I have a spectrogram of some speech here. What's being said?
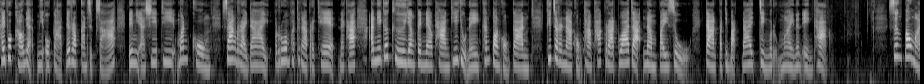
ให้พวกเขาเนี่ยมีโอกาสได้รับการศึกษา ได้มีอาชีพที่มั่นคง สร้างรายได้ร่วมพัฒนาประเทศนะคะ อันนี้ก็คือยังเป็นแนวทางที่อยู่ในขั้นตอนของการพิจารณาของทางภาครัฐว่าจะนำไปสู่การปฏิบัติได้จริงหรือไม่นั่นเองค่ะ ซึ่งเป้าหมาย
